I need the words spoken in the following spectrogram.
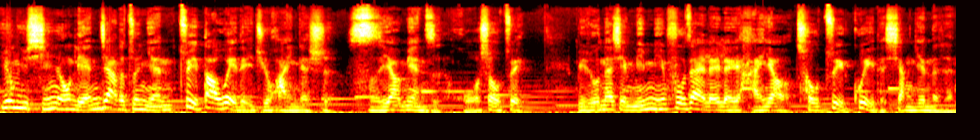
用于形容廉价的尊严最到位的一句话，应该是“死要面子活受罪”。比如那些明明负债累累，还要抽最贵的香烟的人。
